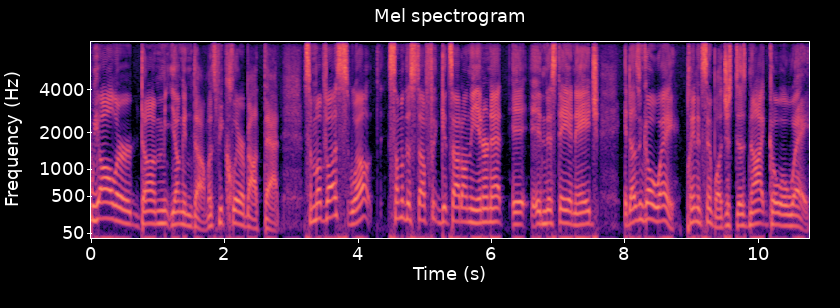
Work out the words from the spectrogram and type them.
We all are dumb, young and dumb. Let's be clear about that. Some of us, well, some of the stuff that gets out on the internet in this day and age, it doesn't go away. Plain and simple. It just does not go away.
